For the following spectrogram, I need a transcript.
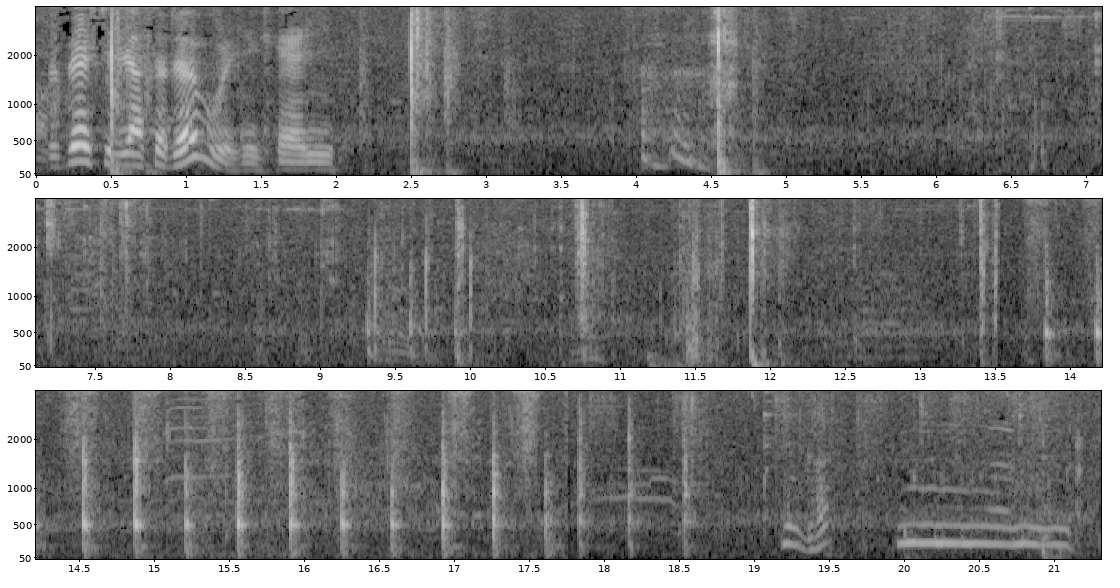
这在西边设这屋的，你看你。你看，mira, mira, mira, mira.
